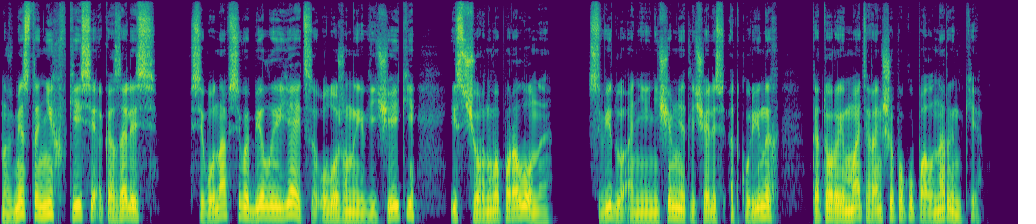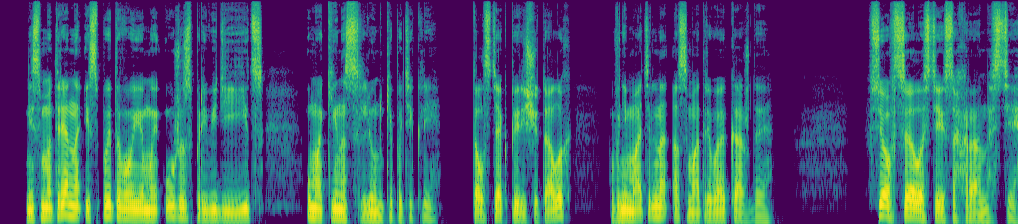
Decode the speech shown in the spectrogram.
но вместо них в кейсе оказались всего-навсего белые яйца, уложенные в ячейки из черного поролона. С виду они ничем не отличались от куриных, которые мать раньше покупала на рынке. Несмотря на испытываемый ужас при виде яиц, у Макина слюнки потекли. Толстяк пересчитал их, внимательно осматривая каждое. «Все в целости и сохранности».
